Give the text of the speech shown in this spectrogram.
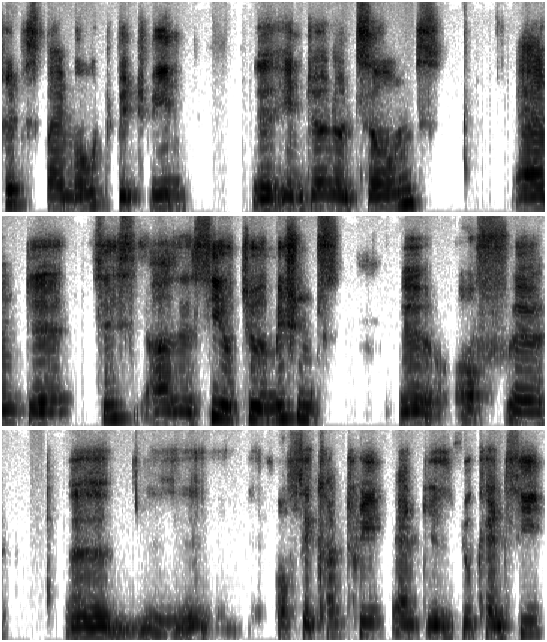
trips by mode between internal zones. And uh, these are the CO2 emissions uh, of, uh, uh, of the country. And you can see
